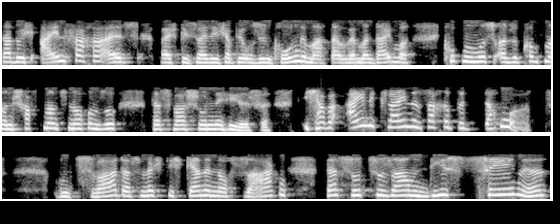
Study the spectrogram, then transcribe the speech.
dadurch einfacher als beispielsweise, ich habe ja auch Synchron gemacht, aber wenn man da immer gucken muss, also kommt man, schafft man es noch und so, das war schon eine Hilfe. Ich habe eine kleine Sache bedauert. Und zwar, das möchte ich gerne noch sagen, dass sozusagen die Szene,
